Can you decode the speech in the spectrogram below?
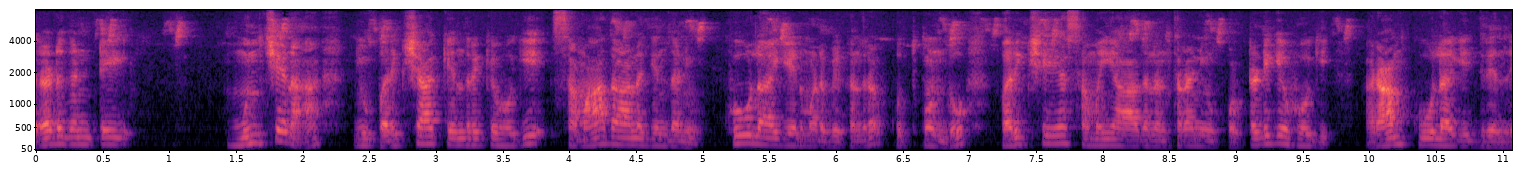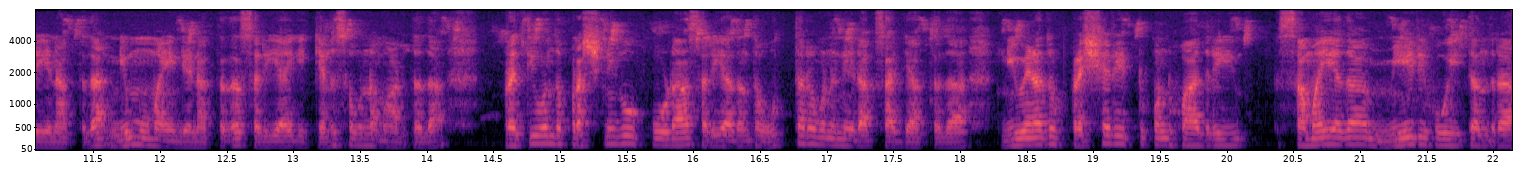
ಎರಡು ಗಂಟೆ ಮುಂಚೆನ ನೀವು ಪರೀಕ್ಷಾ ಕೇಂದ್ರಕ್ಕೆ ಹೋಗಿ ಸಮಾಧಾನದಿಂದ ನೀವು ಕೂಲಾಗಿ ಏನು ಮಾಡಬೇಕಂದ್ರೆ ಕುತ್ಕೊಂಡು ಪರೀಕ್ಷೆಯ ಸಮಯ ಆದ ನಂತರ ನೀವು ಕೊಠಡಿಗೆ ಹೋಗಿ ಆರಾಮ್ ಕೂಲ್ ಆಗಿದ್ರಿ ಅಂದ್ರೆ ಏನಾಗ್ತದ? ನಿಮ್ಮ ಮೈಂಡ್ ಏನಾಗ್ತದ? ಸರಿಯಾಗಿ ಕೆಲಸವನ್ನ ಮಾಡ್ತದ? ಪ್ರತಿಯೊಂದು ಪ್ರಶ್ನೆಗೂ ಕೂಡ ಸರಿಯಾದಂಥ ಉತ್ತರವನ್ನು ನೀಡಕ್ಕೆ ಸಾಧ್ಯ ಆಗ್ತದ? ನೀವೇನಾದರೂ ಪ್ರೆಷರ್ ಇಟ್ಟುಕೊಂಡು ಹೋದ್ರಿ, ಸಮಯದ ಮೀರಿ ಹೋಯಿತಂದ್ರೆ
